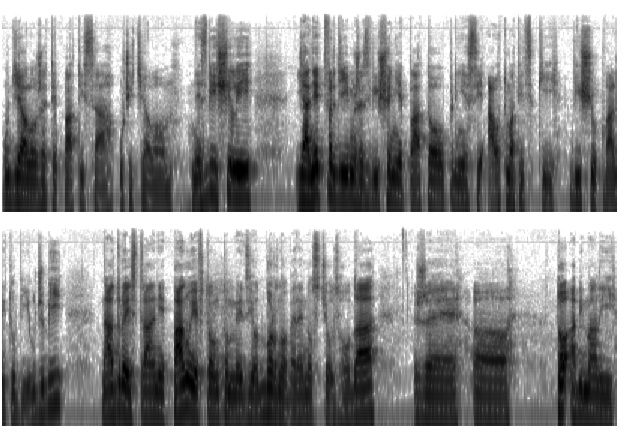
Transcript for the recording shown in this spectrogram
udialo, že tie platy sa učiteľom nezvýšili. Ja netvrdím, že zvýšenie platov priniesie automaticky vyššiu kvalitu výučby. Na druhej strane panuje v tomto medzi odbornou verejnosťou zhoda, že eh, to, aby mali eh,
